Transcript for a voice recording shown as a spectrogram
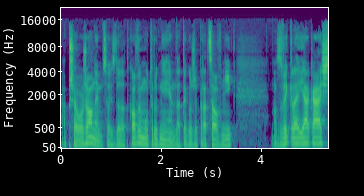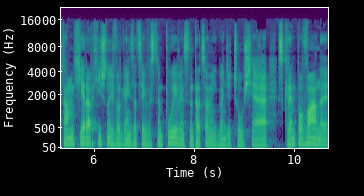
a przełożonym, co jest dodatkowym utrudnieniem, dlatego że pracownik no, zwykle jakaś tam hierarchiczność w organizacjach występuje, więc ten pracownik będzie czuł się skrępowany.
